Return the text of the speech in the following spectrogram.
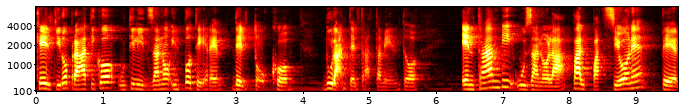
che il chiropratico utilizzano il potere del tocco durante il trattamento. Entrambi usano la palpazione per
